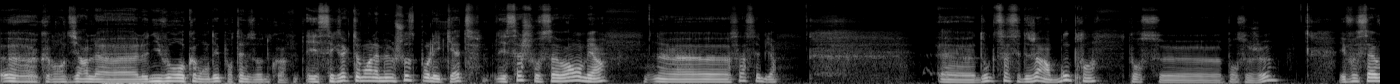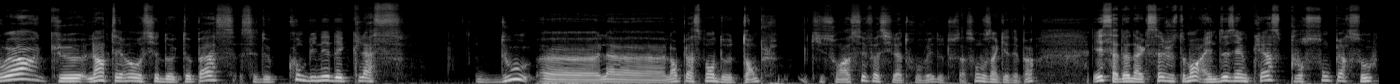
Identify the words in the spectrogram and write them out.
euh, comment dire le niveau recommandé pour telle zone quoi. Et c'est exactement la même chose pour les quêtes. Et ça je trouve ça vraiment bien. ça c'est bien. donc ça c'est déjà un bon point pour ce, pour ce jeu. Il faut savoir que l'intérêt aussi d'Octopass, c'est de combiner des classes. D'où euh, l'emplacement de temples, qui sont assez faciles à trouver, de toute façon, vous inquiétez pas. Et ça donne accès justement à une deuxième classe pour son perso.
